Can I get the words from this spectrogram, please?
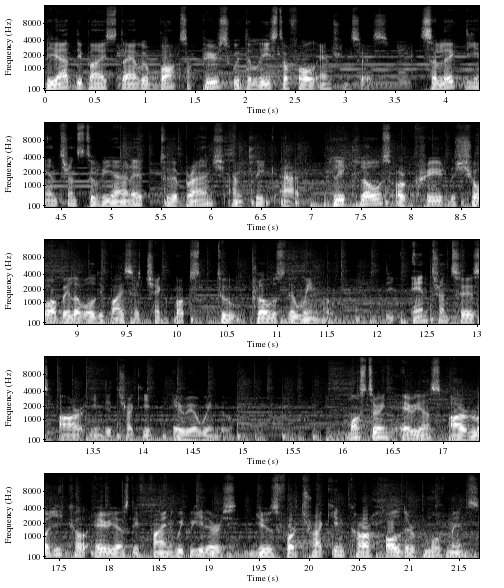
The Add Device dialog box appears with the list of all entrances. Select the entrance to be added to the branch and click Add. Click Close or clear the Show Available Devices checkbox to close the window. The entrances are in the tracking area window. Mustering areas are logical areas defined with readers used for tracking cardholder movements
